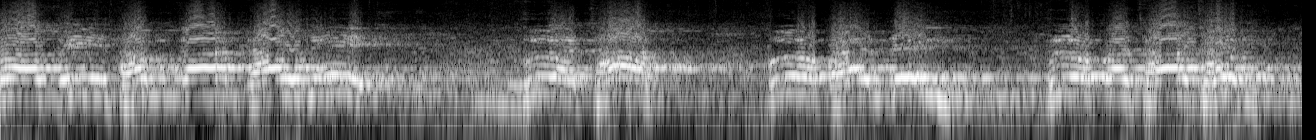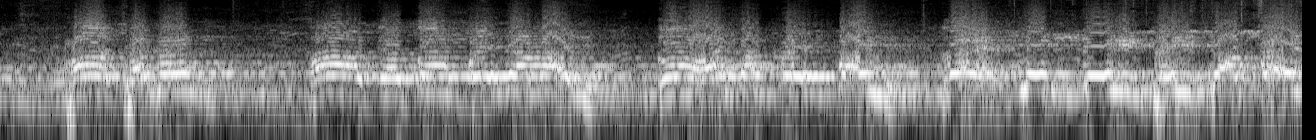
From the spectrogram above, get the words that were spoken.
ว่า ที่ทำการคราวนี้ เพื่อชาติ เพื่อแผ่นดิน เพื่อประชาชน เพราะฉะนั้นถ้าจะต้องเป็นอะไรก็ให้มันเป็นไป และยินดีที่จะเป็น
